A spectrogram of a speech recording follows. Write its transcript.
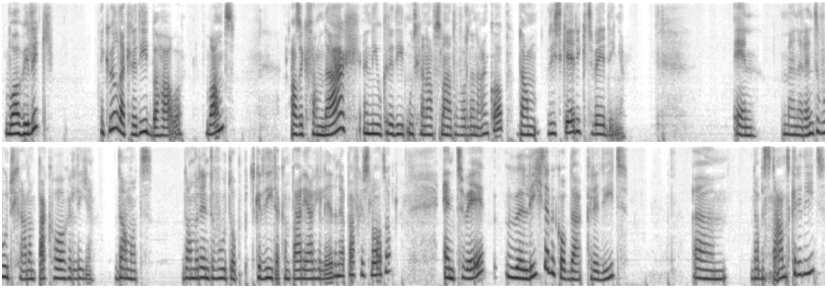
wat wil ik? Ik wil dat krediet behouden. Want als ik vandaag een nieuw krediet moet gaan afsluiten voor de aankoop, dan riskeer ik twee dingen. Eén, mijn rentevoet gaat een pak hoger liggen dan, het, dan de rentevoet op het krediet dat ik een paar jaar geleden heb afgesloten. En twee, wellicht heb ik op dat krediet, um, dat bestaand krediet,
